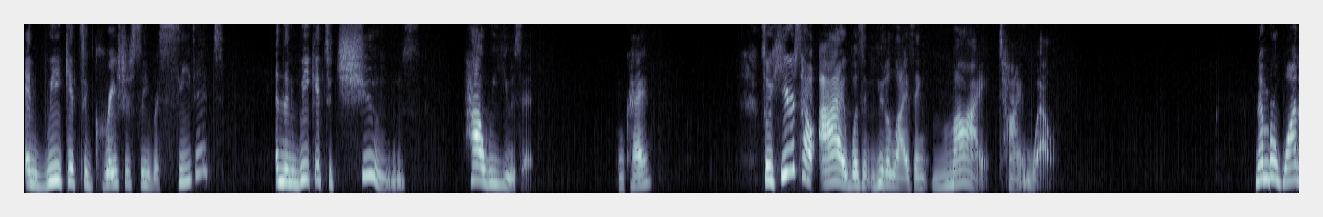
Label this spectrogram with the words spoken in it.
And we get to graciously receive it, and then we get to choose how we use it. Okay? So here's how I wasn't utilizing my time well. Number one,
